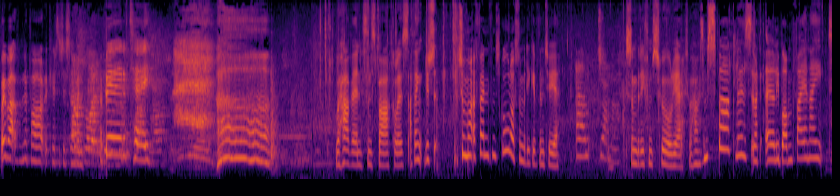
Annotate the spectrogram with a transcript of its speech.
We're back from the park. The kids are just having a bit of tea. We're having some sparklers. I think just someone, a friend from school or somebody give them to you? Um, Gemma. Somebody from school, yeah. So we're having some sparklers, like early bonfire night.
